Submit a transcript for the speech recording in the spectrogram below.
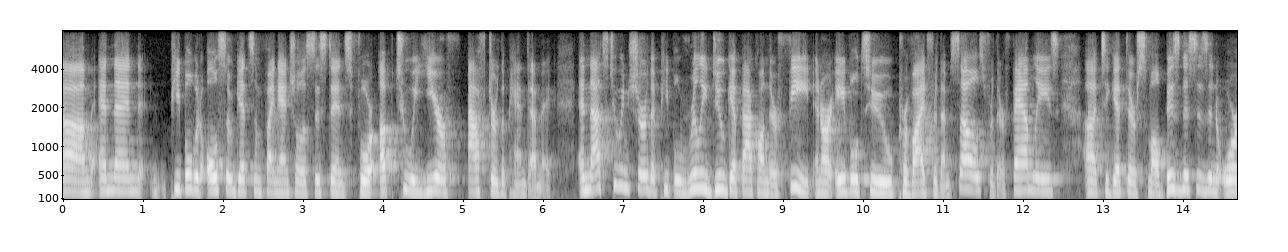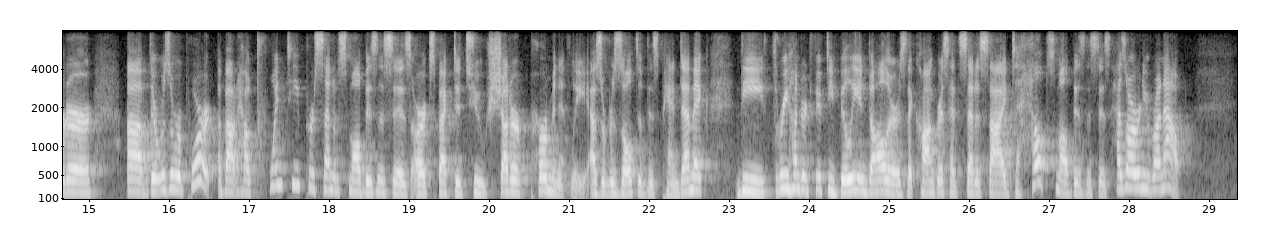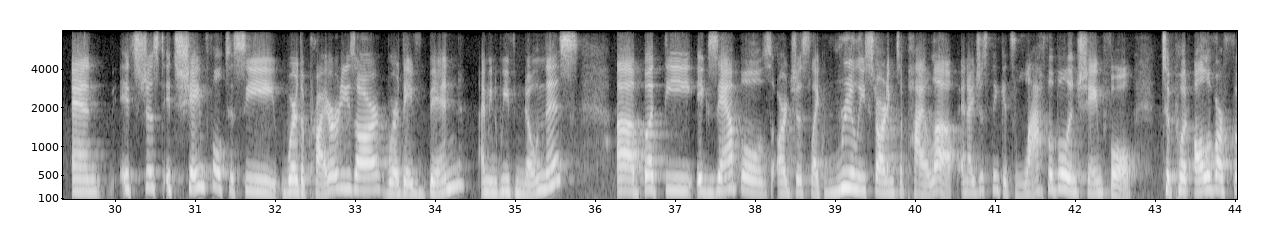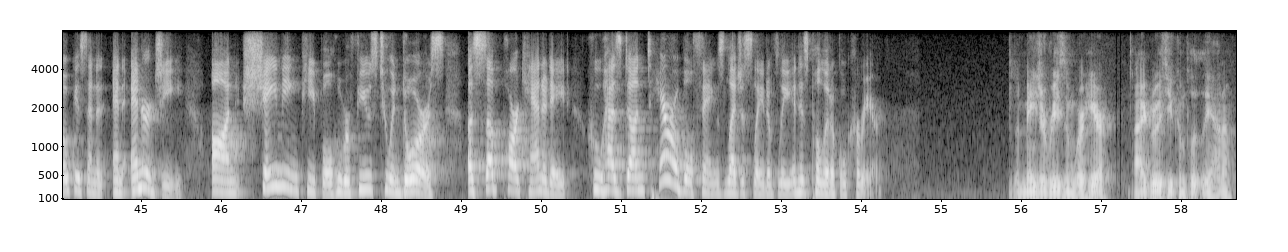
um, and then people would also get some financial assistance for up to a year after the pandemic. And that's to ensure that people really do get back on their feet and are able to provide for themselves, for their families, uh, to get their small businesses in order. Uh, there was a report about how 20% of small businesses are expected to shutter permanently as a result of this pandemic. The $350 billion that Congress had set aside to help small businesses has already run out. And it's just, it's shameful to see where the priorities are, where they've been. I mean, we've known this. Uh, but the examples are just like really starting to pile up. And I just think it's laughable and shameful to put all of our focus and, and energy on shaming people who refuse to endorse a subpar candidate who has done terrible things legislatively in his political career. The major reason we're here. I agree with you completely, Ana.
